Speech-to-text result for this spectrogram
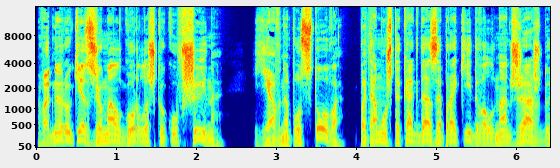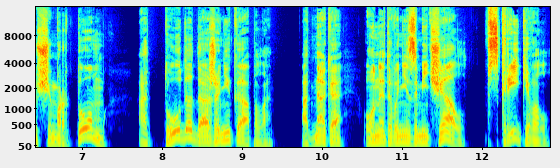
В одной руке сжимал горлышко кувшина, явно пустого, потому что когда запрокидывал над жаждущим ртом, оттуда даже не капало. Однако он этого не замечал, вскрикивал,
